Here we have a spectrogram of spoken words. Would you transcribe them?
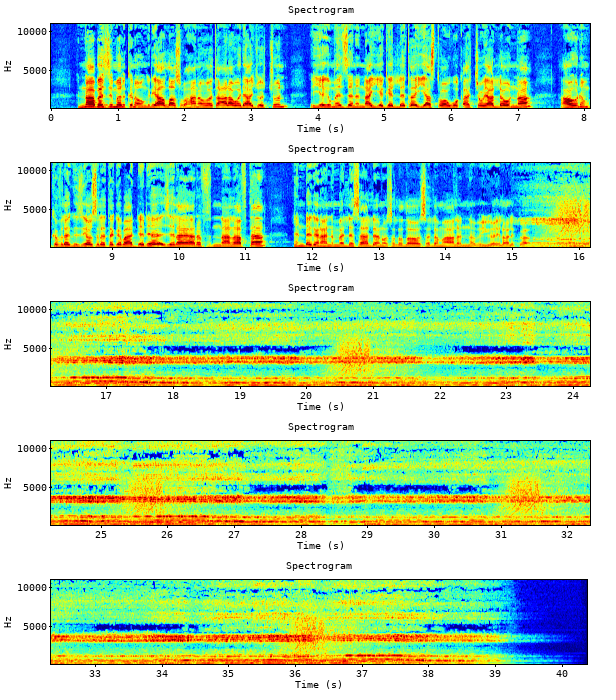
እና በዚህ መልክ ነው እንግዲህ አላህ ስብንሁ ወተላ ወዳጆቹን እየመዘንና እየገለጠ እያስተዋወቃቸው ያለውና አሁንም ክፍለ ጊዜው ስለተገባደደ እዚህ ላይ አረፍና ላፍታ እንደገና እንመለሳለን። ወሰለ ላሁ ወሰለማ አለ ነቢዩ ኢላልቃ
